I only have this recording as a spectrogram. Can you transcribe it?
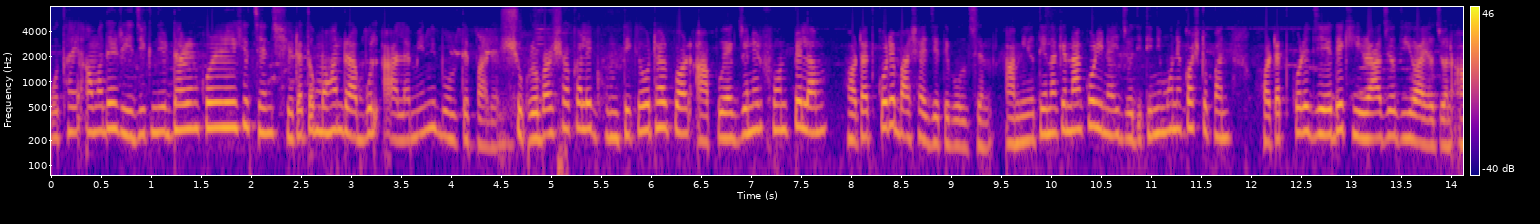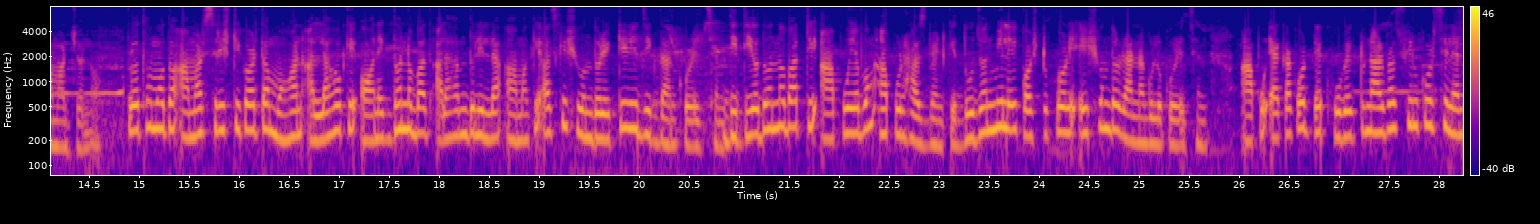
কোথায় আমাদের রিজিক নির্ধারণ করে রেখেছেন, সেটা তো মহান রাব্বুল আলামিনই বলতে পারেন। শুক্রবার সকালে ঘুম থেকে ওঠার পর আপু একজনের ফোন পেলাম হঠাৎ করে বাসায় যেতে বলছেন। আমিও তেনাকে না করি নাই, যদি তিনি মনে কষ্ট পান, হঠাৎ করে যেয়ে দেখি রাজকীয় আয়োজন আমার জন্য। প্রথমত আমার সৃষ্টিকর্তা মহান আল্লাহকে অনেক ধন্যবাদ, আলহামদুলিল্লাহ আমাকে আজকে সুন্দর একটি রিজিক দান করেছেন। দ্বিতীয় ধন্যবাদটি আপু এবং আপুর হাজব্যান্ডকে, দুজন মিলে কষ্ট করে এই সুন্দর রান্নাগুলো করেছেন। আপু একা করতে খুব একটু নার্ভাস ফিল করছিলেন,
